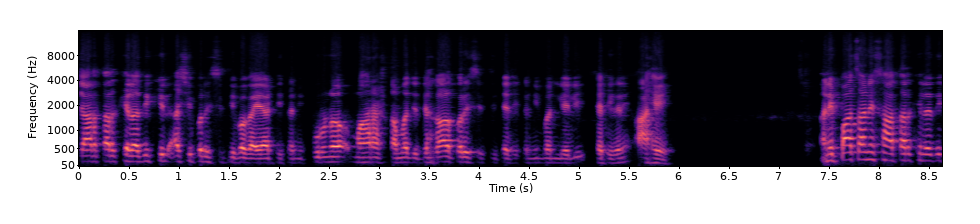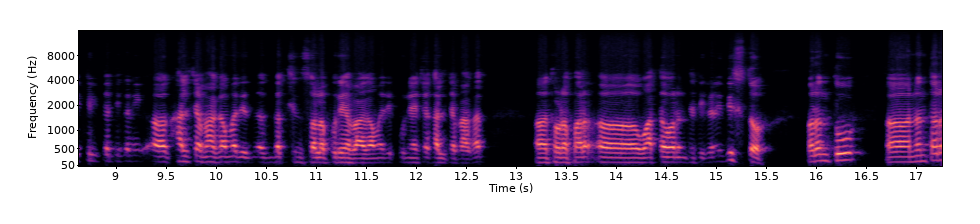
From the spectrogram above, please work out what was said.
चार तारखेला देखील अशी परिस्थिती बघा या ठिकाणी पूर्ण महाराष्ट्रामध्ये ढगाळ परिस्थिती त्या ठिकाणी बनलेली त्या ठिकाणी आहे. आणि पाच आणि सहा तारखेला देखील त्या ठिकाणी खालच्या भागामध्ये दक्षिण सोलापूर या भागामध्ये पुण्याच्या खालच्या भागात थोडंफार वातावरण त्या ठिकाणी दिसतं. परंतु नंतर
